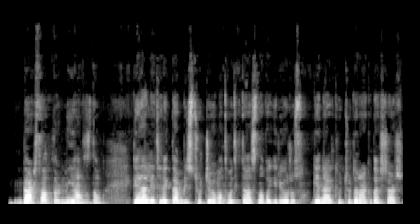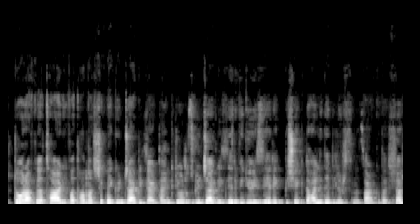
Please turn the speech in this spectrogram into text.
ders adlarını yazdım. Genel yetenekten biz Türkçe ve matematikten sınava giriyoruz. Genel kültürden arkadaşlar coğrafya, tarih, vatandaşlık ve güncel bilgilerden gidiyoruz. Güncel bilgileri video izleyerek bir şekilde halledebilirsiniz arkadaşlar.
